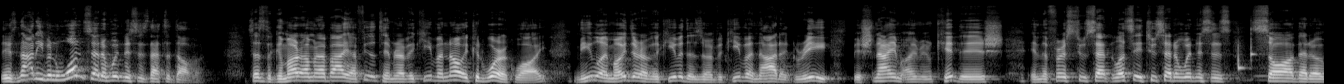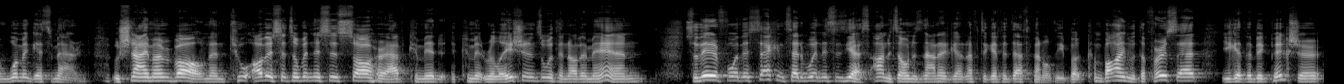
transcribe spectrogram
There's not even one set of witnesses that's a davar. Says the Gemara Amar Abaye, I feel him, Rav Akiva, no, it could work. Why? Miloi Moider Rav Akiva, does Rav Akiva not agree? Bishnaim Oimim Kiddush, in the first two set, let's say two set of witnesses saw that a woman gets married. Ushnaim Oimim and then two other sets of witnesses saw her have commit, commit relations with another man. So therefore, the second set of witnesses, yes, on its own is not enough to get the death penalty, but combined with the first set, you get the big picture.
